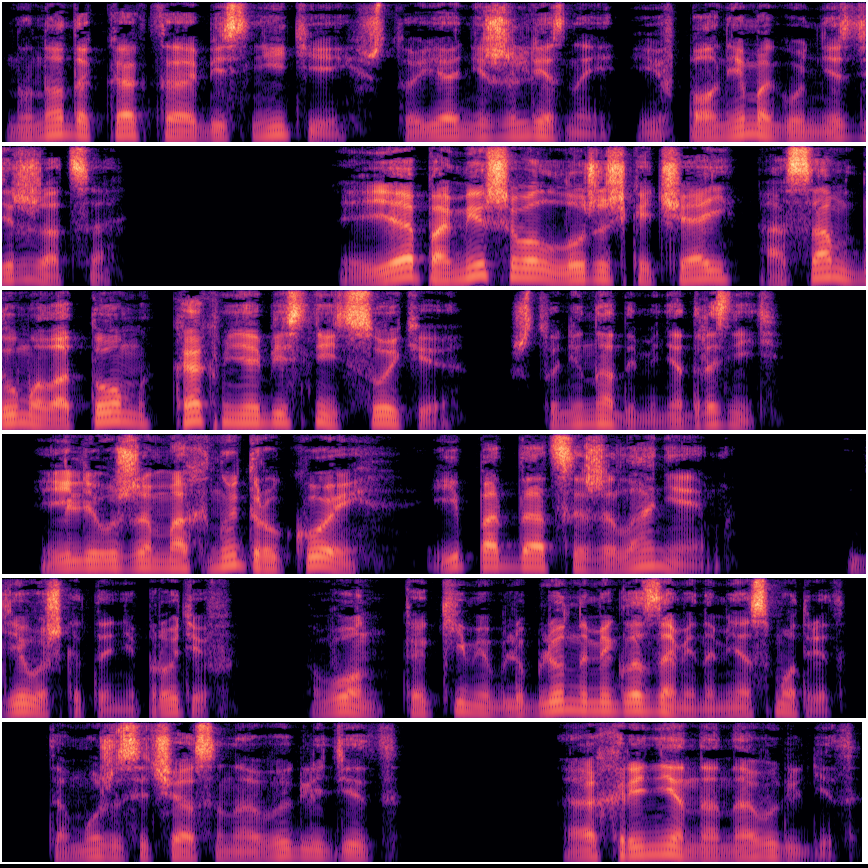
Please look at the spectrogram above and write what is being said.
но надо как-то объяснить ей, что я не железный и вполне могу не сдержаться. Я помешивал ложечкой чай, а сам думал о том, как мне объяснить Сойке, что не надо меня дразнить. Или уже махнуть рукой и поддаться желаниям. Девушка-то не против. Вон, какими влюбленными глазами на меня смотрит. К тому же сейчас она выглядит... Охрененно она выглядит.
